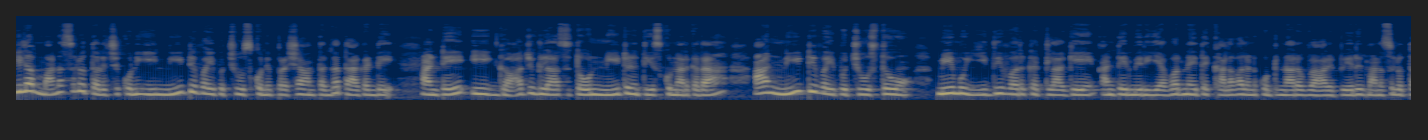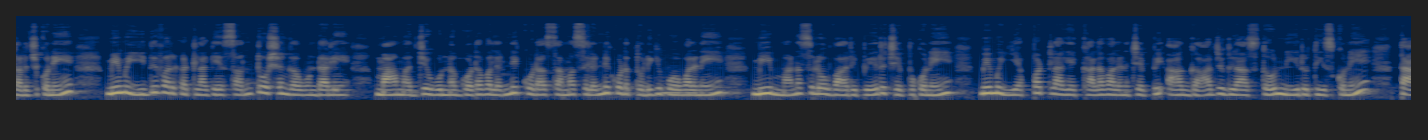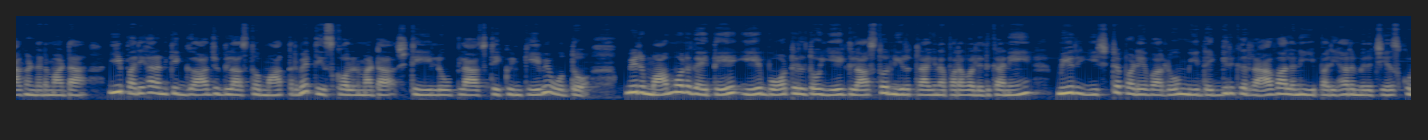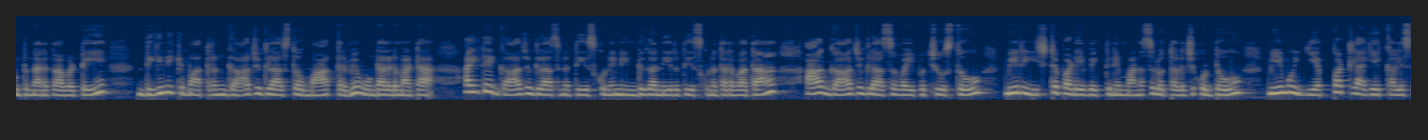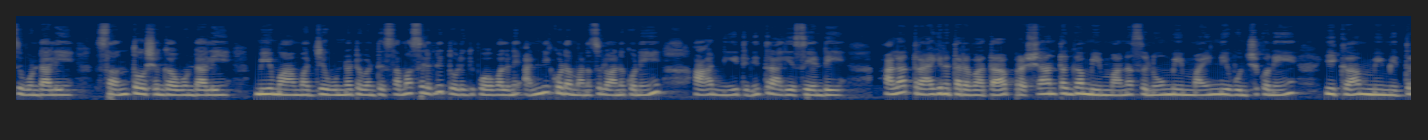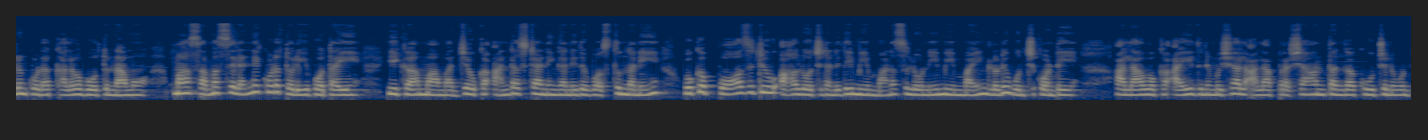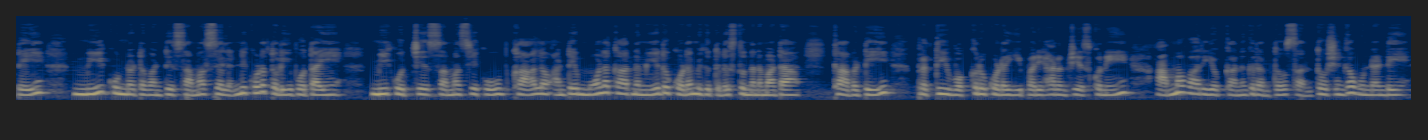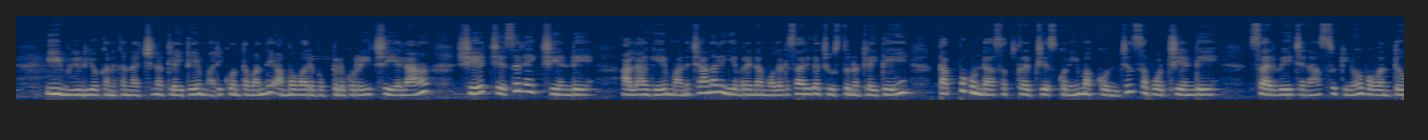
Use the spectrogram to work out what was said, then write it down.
ఇలా మనసులో తలుచుకొని ఈ నీటి వైపు చూసుకొని ప్రశాంతంగా తాగండి. అంటే ఈ గాజు గ్లాసుతో నీటిని తీసుకున్నారు కదా ఆ నీటి వైపు చూస్తూ మేము ఇది వరకట్లాగే అంటే మీరు ఎవరినైతే కలవాలనుకుంటున్నారో వారి పేరు మనసులో తలుచుకొని మేము ఇది వరకట్లాగే సంతోషంగా ఉండాలి. మా మధ్య ఉన్న గొడవలన్నీ కూడా సమస్యలన్నీ కూడా తొలగిపోవాలని మీ మనసులో వారి పేరు చెప్పుకొని మేము ఎప్పట్లాగే కలవాలని చెప్పి ఆ గాజు గ్లాస్తో నీరు తీసుకొని తాగండి అనమాట ఈ పరిహారానికి గాజు గ్లాస్తో మాత్రమే తీసుకోవాలన్నమాట. స్టీలు ప్లాస్టిక్ ఇంకేవి వద్దు. మీరు మామూలుగా అయితే ఏ బాటిల్తో ఏ గ్లాస్తో నీరు త్రాగినా పర్వాలేదు కానీ మీరు ఇష్టపడే వాళ్ళు మీ దగ్గరికి రావాలని ఈ పరిహారం మీరు చేసుకుంటున్నారు కాబట్టి దీనికి మాత్రం గాజు గ్లాస్తో మాత్రమే ఉండాలన్నమాట. అయితే గాజు గ్లాసును తీసుకుని నిండుగా నీరు తీసుకున్న తర్వాత ఆ గాజు గ్లాసు వైపు చూస్తూ మీరు ఇష్టపడే వ్యక్తిని మనసులో తలుచుకుంటూ మేము ఎప్పట్లాగే కలిసి ఉండాలి సంతోషంగా ఉండాలి. మేము ఆ మధ్య ఉన్నటువంటి సమస్యలన్నీ తొలగిపోవాలని అన్నీ కూడా మనసులో అనుకొని ఆ నీటిని త్రాగేసేయండి. అలా త్రాగిన తర్వాత ప్రశాంతంగా మీ మనసును మీ మైండ్ని ఉంచుకొని ఇక మేమిద్దరం కూడా కలవబోతున్నాము. మా సమస్యలన్నీ కూడా తొలగిపోతాయి. ఇక మా మధ్య ఒక అండర్స్టాండింగ్ అనేది వస్తుందని ఒక పాజిటివ్ ఆలోచన అనేది మీ మనసులోని మీ మైండ్లోనే ఉంచుకోండి. అలా ఒక ఐదు నిమిషాలు అలా ప్రశాంతంగా ప్రశాంతంగా కూర్చొని ఉంటే మీకున్నటువంటి సమస్యలన్నీ కూడా తొలగిపోతాయి. మీకు వచ్చే సమస్యకు కాలం అంటే మూల కారణం ఏదో కూడా మీకు తెలుస్తుందన్నమాట. కాబట్టి ప్రతి ఒక్కరూ కూడా ఈ పరిహారం చేసుకొని అమ్మవారి యొక్క అనుగ్రహంతో సంతోషంగా ఉండండి. ఈ వీడియో కనుక నచ్చినట్లయితే మరికొంతమంది అమ్మవారి భక్తులకు రీచ్ చేయాలా షేర్ చేసి లైక్ చేయండి. అలాగే మన ఛానల్ ఎవరైనా మొదటిసారిగా చూస్తున్నట్లయితే తప్పకుండా సబ్స్క్రైబ్ చేసుకొని మాకు కొంచెం సపోర్ట్ చేయండి. సర్వేచన సుఖినో భవంతు.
